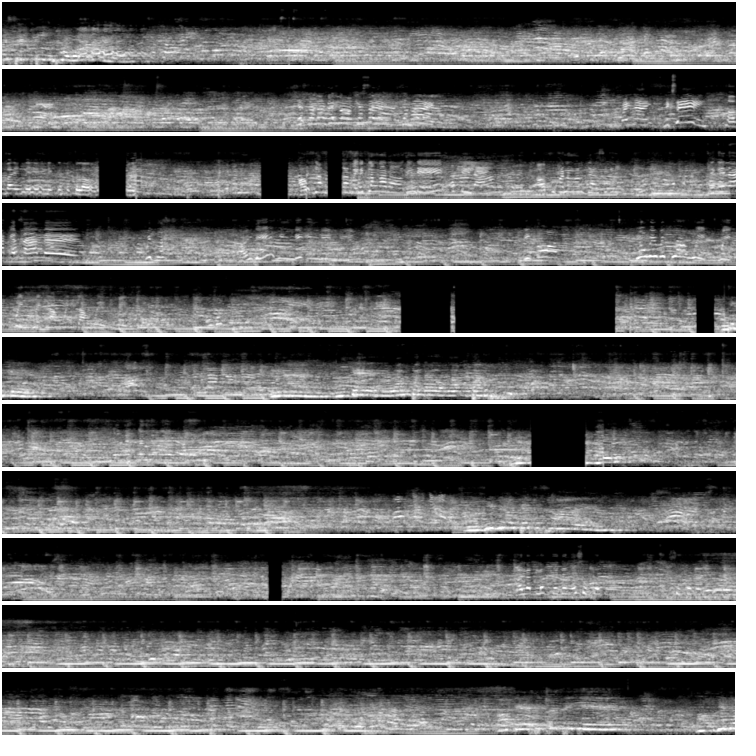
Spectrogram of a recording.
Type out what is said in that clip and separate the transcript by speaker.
Speaker 1: representing Hawaii.
Speaker 2: Habay ni ni Chloe.
Speaker 3: Wait lang, wait lang nga Hindi, okay lang. Opo ka ng arga. Wait lang. Ah, hindi, hindi, hindi, hindi. Dito. Yo, wait, wait lang. Wait, wait, wait, wait lang, wait lang, wait, wait. Oh, what?
Speaker 1: Sige. Ayan. Okay, o, rampa daw, rampa. Uh, give your smile. Malaglag ka din ang sukat. Sukat na Oh.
